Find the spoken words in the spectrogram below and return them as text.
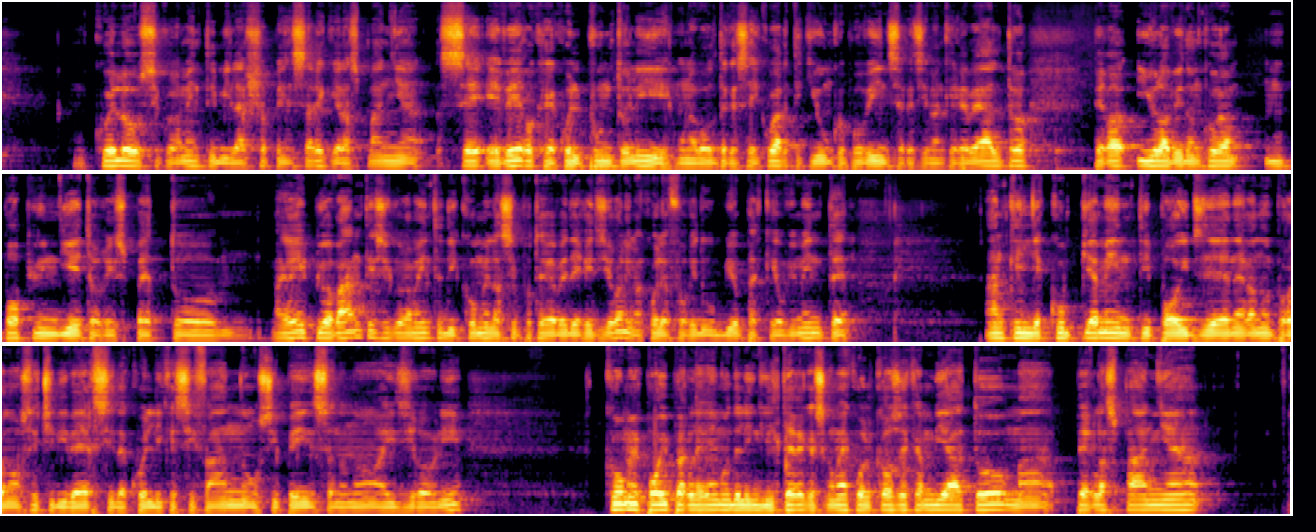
quello sicuramente mi lascia pensare che la Spagna, se è vero che a quel punto lì, una volta che sei quarti, chiunque può vincere, ci mancherebbe altro, però io la vedo ancora un po' più indietro rispetto, magari più avanti sicuramente di come la si poteva vedere i gironi, ma quello è fuori dubbio perché ovviamente anche gli accoppiamenti poi generano pronostici diversi da quelli che si fanno o si pensano no, ai gironi. Come poi parleremo dell'Inghilterra che secondo me qualcosa è cambiato, ma per la Spagna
